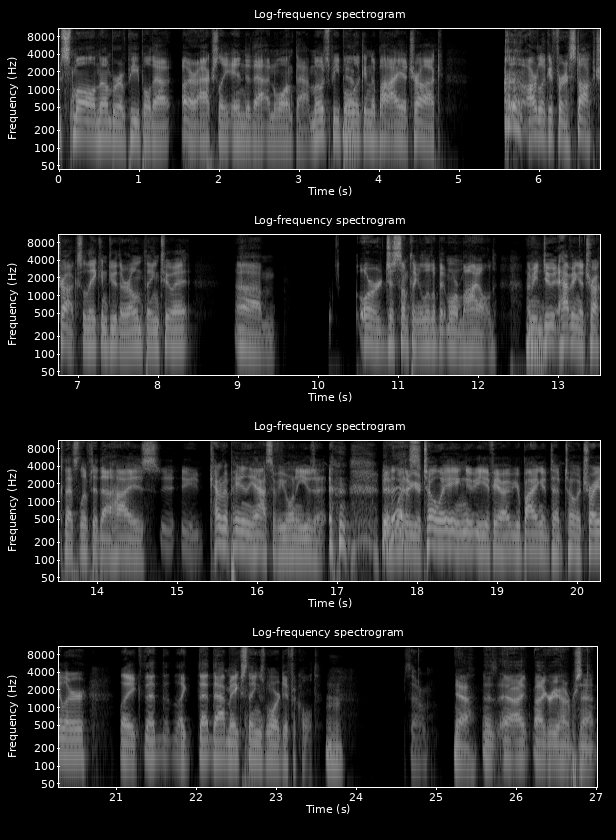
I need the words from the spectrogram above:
small number of people that are actually into that and want that. Most people Yeah. looking to buy a truck are looking for a stock truck so they can do their own thing to it. Um, or just something a little bit more mild. I mean, do, having a truck that's lifted that high is kind of a pain in the ass if you want to use it. Whether is. you're towing, if you're buying it to tow a trailer, like that, like that, that makes things more difficult. Mhm. So, Yeah, I, I agree 100%.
